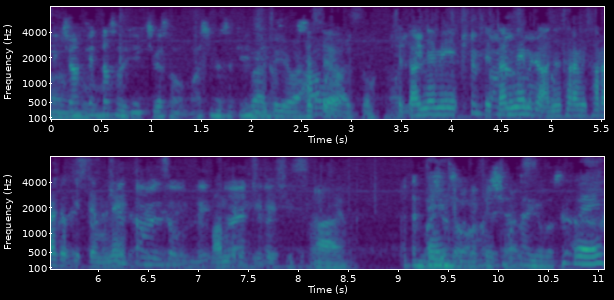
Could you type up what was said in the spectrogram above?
맥주 한 캔 따서 이제 집에서 마시면서 게임 뭐야 저기. 할아버지가 있어 제 딸내미 제 딸내미를 아는 사람이 사라졌기 때문에 했다면서 근데 마음대로 들이댈 수 있을 것아 같아요. 일단 네. 마시면서 아, 말했어. 이러면서 왜?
